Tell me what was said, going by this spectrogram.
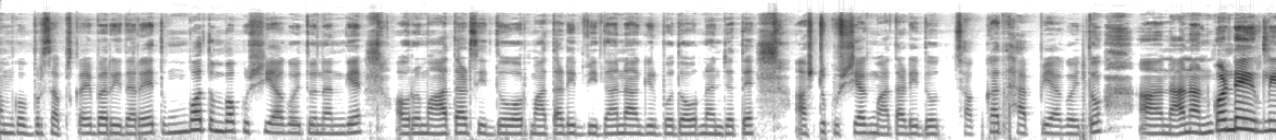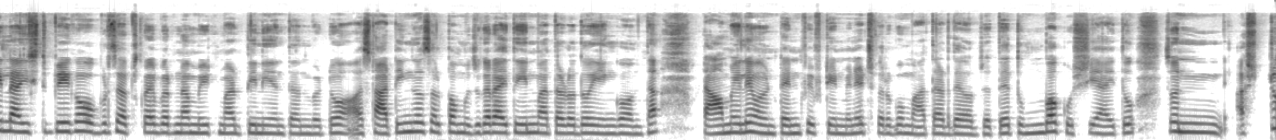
ನಮಗೊಬ್ಬರು ಸಬ್ಸ್ಕ್ರೈಬರ್ ಇದ್ದಾರೆ ತುಂಬ ತುಂಬ ಖುಷಿಯಾಗೋಯಿತು ನನಗೆ. ಅವರು ಮಾತಾಡಿಸಿದ್ದು, ಅವ್ರು ಮಾತಾಡಿದ ವಿಧಾನ ಆಗಿರ್ಬೋದು, ಅವ್ರು ನನ್ನ ಜೊತೆ ಅಷ್ಟು ಖುಷಿಯಾಗಿ ಮಾತಾಡಿದ್ದು, ಸಖತ್ ಹ್ಯಾಪಿ ಆಗೋಯ್ತು. ನಾನು ಅಂದ್ಕೊಂಡೇ ಇರಲಿಲ್ಲ, ಇಷ್ಟು ಬೇಗ ಒಬ್ಬರು ಸಬ್ಸ್ಕ್ರೈಬರ್ನ ಮೀಟ್ ಮಾಡ್ತೀನಿ ಅಂತ ಅಂದ್ಬಿಟ್ಟು ಸ್ಟಾರ್ಟಿಂಗು ಸ್ವಲ್ಪ ಮುಜುಗರ ಆಯಿತು, ಏನು ಮಾತಾಡೋದು, ಹೆಂಗೋ ಅಂತ. ಆಮೇಲೆ ಒಂದು ಟೆನ್ ಫಿಫ್ಟೀನ್ ಮಿನಿಟ್ಸ್ವರೆಗೂ ಮಾತಾಡಿದೆ ಅವ್ರ ಜೊತೆ. ತುಂಬ ಖುಷಿ ಆಯಿತು. ಸೊ ಅಷ್ಟು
